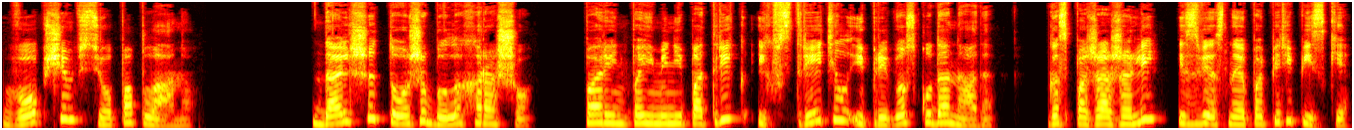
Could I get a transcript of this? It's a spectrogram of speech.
В общем, все по плану. Дальше тоже было хорошо. Парень по имени Патрик их встретил и привез куда надо. Госпожа Жали, известная по переписке,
